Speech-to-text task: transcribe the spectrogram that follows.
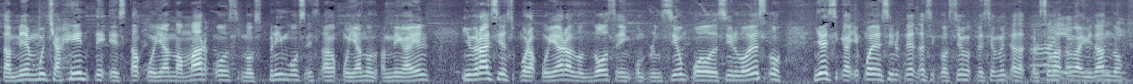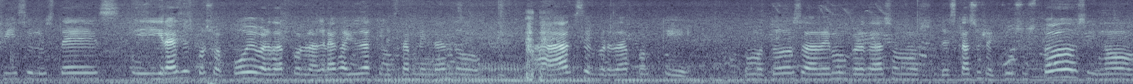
También mucha gente está apoyando a Marcos, los primos están apoyando también a él. Y gracias por apoyar a los dos. En conclusión, puedo decirlo esto. Jessica, ¿qué puede decir de esta situación, especialmente a las personas que están ayudando? Es muy difícil ustedes. Y gracias por su apoyo, ¿verdad? Por la gran ayuda que le están brindando a Axel, ¿verdad? Porque, como todos sabemos, ¿verdad? Somos de escasos recursos todos y no,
